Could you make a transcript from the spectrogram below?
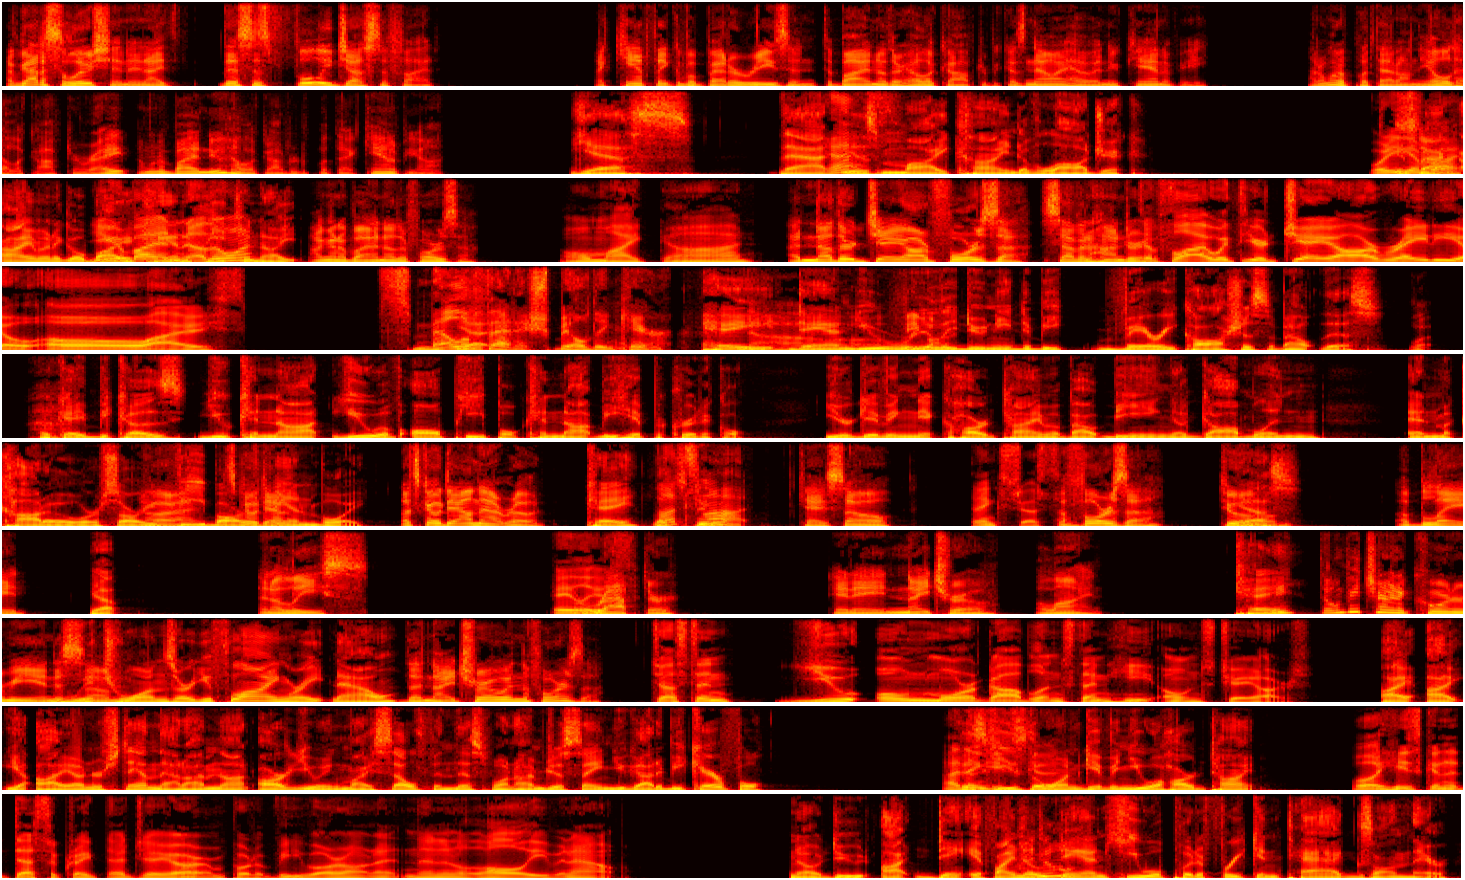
I've got a solution, and I this is fully justified. I can't think of a better reason to buy another helicopter because now I have a new canopy. I don't want to put that on the old helicopter, right? I'm going to buy a new helicopter to put that canopy on. Yes, that is Yes. my kind of logic. what are you gonna fact, buy? I'm going to go buy a buy canopy another one? tonight. I'm going to buy another Forza, oh my god! another JR Forza 700. To fly with your JR radio. Oh, I s- smell Yeah. a fetish building here. Hey, No. Dan, you V-Bar. really do need to be very cautious about this. What? Okay, because you cannot, you of all people, cannot be hypocritical. You're giving Nick a hard time about being a Goblin and Mikado, or sorry, All right, V Bar let's go down- fanboy. Let's go down that road. Okay, let's, Let's do not. Okay, so Thanks, Justin. a Forza, it. two of Yes. them, a Blade, Yep. an Elise, Alias. a Raptor, and a Nitro Align. Okay. Don't be trying to corner me into Which some ones are you flying right now? the Nitro and the Forza. Justin, you own more goblins than he owns JRs. I, I, yeah, I understand that. I'm not arguing myself in this one. I'm just saying you got to be careful I think he's, he's, the one giving you a hard time. Well, he's going to desecrate that JR and put a V bar on it, and then it'll all even out. No, dude. I Dan, if I know don't- Dan, he will put a freaking tags on there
